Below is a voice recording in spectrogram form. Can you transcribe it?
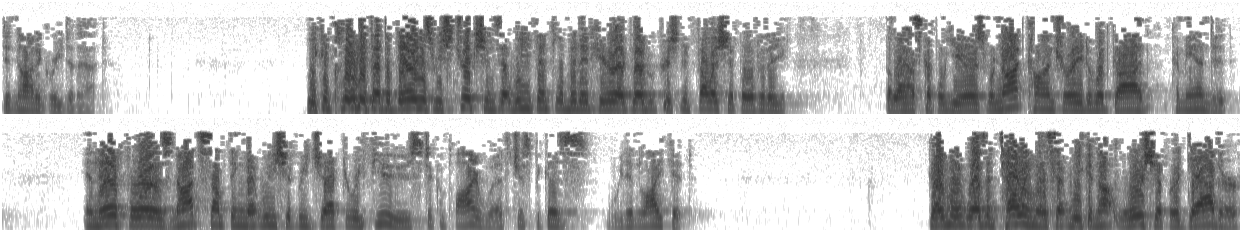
did not agree to that. We concluded that the various restrictions that we've implemented here at Redwood Christian Fellowship over the, the last couple of years were not contrary to what God commanded, and therefore is not something that we should reject or refuse to comply with just because we didn't like it. Government wasn't telling us that we could not worship or gather,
